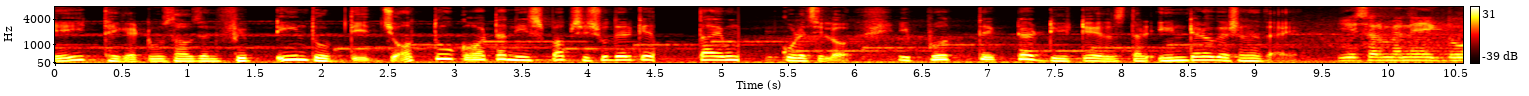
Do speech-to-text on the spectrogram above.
এইট থেকে টু থাউজেন্ড ফিফটিন অব্দি যত কটা নিষ্পাপ শিশুদেরকে হত্যা এবং করেছিল এই প্রত্যেকটা ডিটেলস তার ইন্টারোগেশনে দেয় ये सर मैंने एक दो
